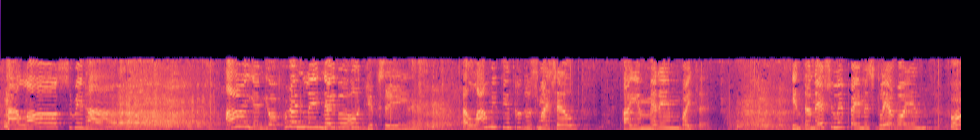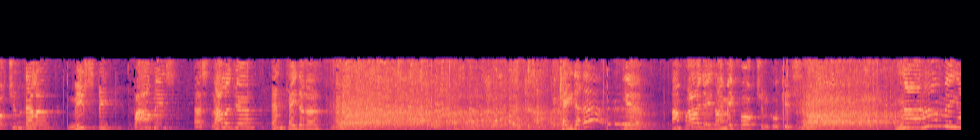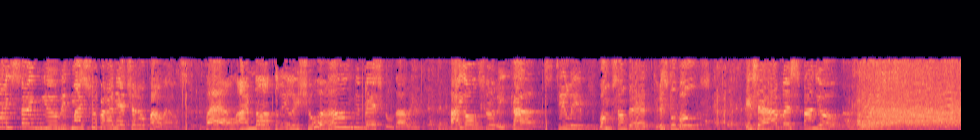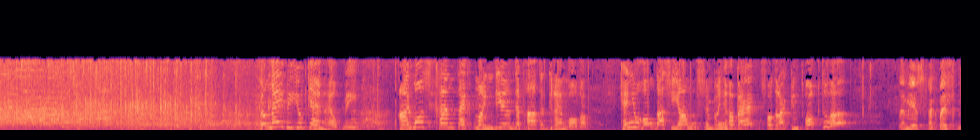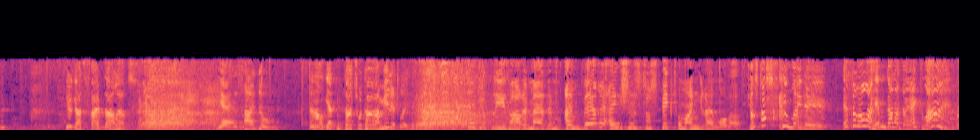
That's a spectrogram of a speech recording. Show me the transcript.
Hello, sweetheart. I am your friendly neighborhood gypsy. Allow me to introduce myself. I am Miriam Boite, internationally famous clairvoyant, fortune teller, mystic, palmist, astrologer, and caterer. caterer? Yeah. On Fridays I make fortune cookies. now, how may I sign you with my supernatural powers? Well, I'm not really sure. Don't be bashful, darling. I also read cards, tea leaves, bumps on the head, crystal balls. Habla español. Well, maybe you can help me. I must contact my dear departed grandmother. Can you hold us youngs and bring her back so that I can talk to her? Let me ask a question. You got five dollars? Yes, I do. Then I'll get in touch with her immediately. Could you please hurry, madam? I'm very anxious to speak to my grandmother. Just a second, lady. After all, I haven't got a direct line.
